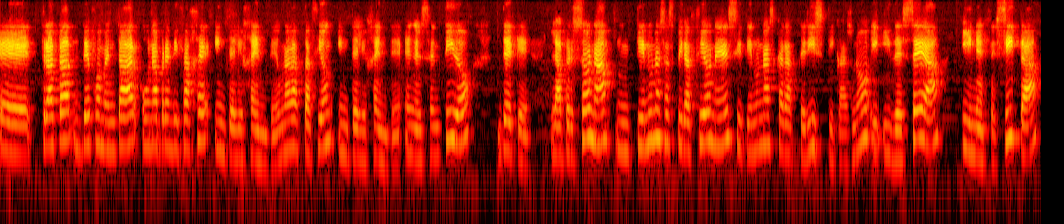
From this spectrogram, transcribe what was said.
eh, trata de fomentar un aprendizaje inteligente, una adaptación inteligente, en el sentido de que la persona mm, tiene unas aspiraciones y tiene unas características, ¿no? Y, desea y necesita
